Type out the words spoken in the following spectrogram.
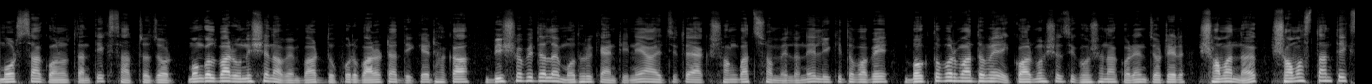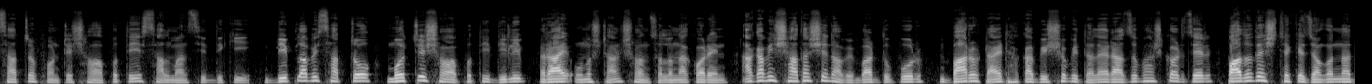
মোর্চা গণতান্ত্রিক ছাত্র জোট। মঙ্গলবার উনিশে নভেম্বর দুপুর বারোটার দিকে ঢাকা বিশ্ববিদ্যালয় মধুর ক্যান্টিনে আয়োজিত এক সংবাদ সম্মেলনে লিখিতভাবে বক্তব্যের মাধ্যমে এই কর্মসূচি ঘোষণা করেন জোটের সমন্বয়ক, সমাজতান্ত্রিক ছাত্র ফ্রন্টের সভাপতি সালমান সিদ্দিকী। বিপ্লবী ছাত্র মৈত্রীর সভাপতি দিলীপ রায় অনুষ্ঠান সঞ্চালনা করেন। আগামী সাতাশে নভেম্বর দুপুর বারোটায় ঢাকা বিশ্ববিদ্যালয়ের রাজু ভাস্কর্যের পাদদেশ থেকে জগন্নাথ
